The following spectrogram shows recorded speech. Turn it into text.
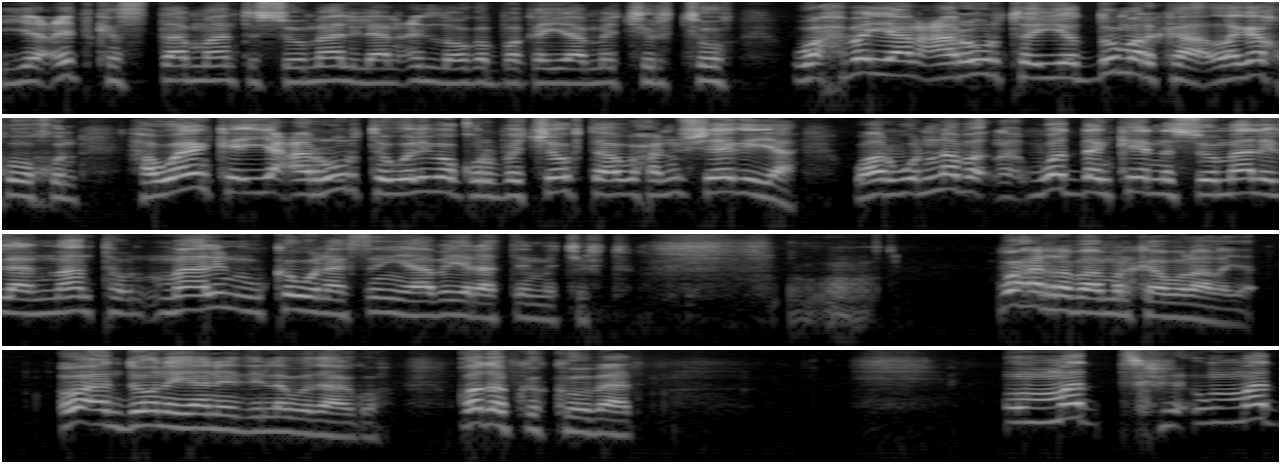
iyo cid kasta maanta somalilan cid looga baqayaa ma jirto. Waxba yaan carruurta iyo dumarka laga quuqun haweenka iyo carruurta weliba qurba joogta waxaan u sheegayaa waar naba waddankeenna somalilan maanta maalin uu ka wanaagsan yahaaba yaraatee ma jirto. Waxaan rabaa markaa walaalayaal oo aan doonayaa inaan idinla wadaago. Qodobka koowaad ummad ummad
